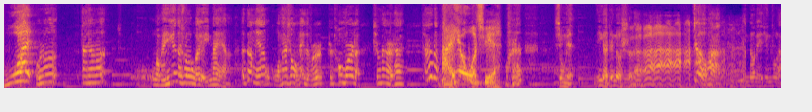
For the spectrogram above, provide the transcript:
我我说大强说。我没跟他说我有一妹啊！当年我妈生我妹的时候是偷摸的生她二胎，她怎么？哎呦我去！我说兄弟，你可真够实在，这话你都没听出来。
